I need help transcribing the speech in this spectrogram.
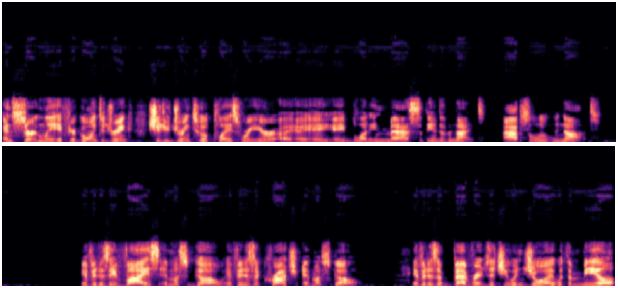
And certainly, if you're going to drink, should you drink to a place where you're a, a, a bloody mess at the end of the night? Absolutely not. If it is a vice, it must go. If it is a crutch, it must go. If it is a beverage that you enjoy with a meal,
